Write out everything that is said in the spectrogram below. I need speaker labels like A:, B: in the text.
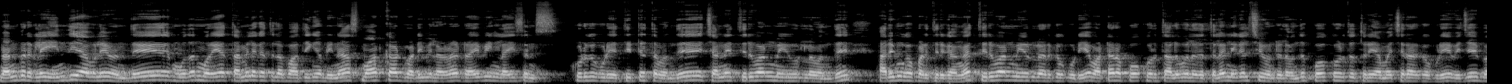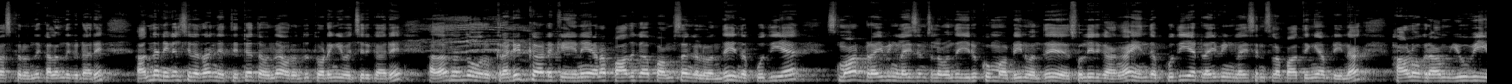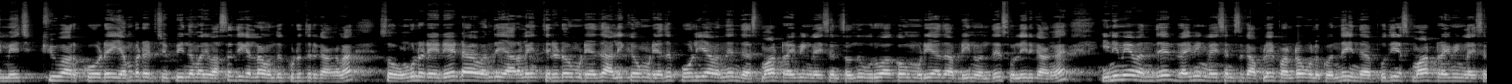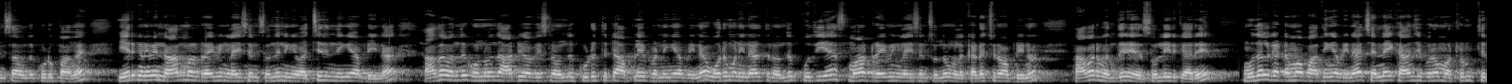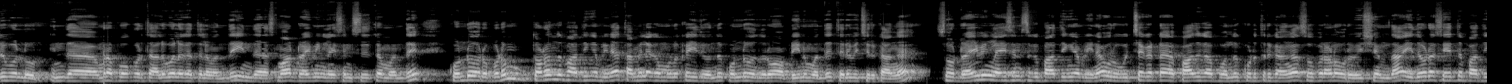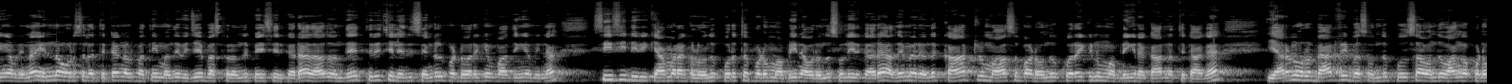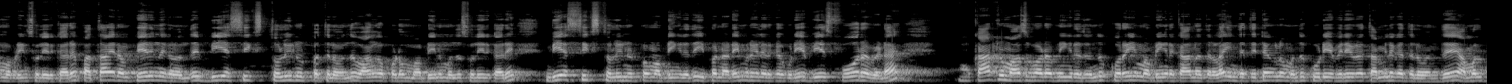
A: நண்பர்களே இந்தியாவிலே வந்து முதன் முறையாக தமிழகத்தில் பார்த்தீங்க அப்படின்னா ஸ்மார்ட் கார்டு வடிவிலான டிரைவிங் லைசன்ஸ் கொடுக்கக்கூடிய திட்டத்தை வந்து சென்னை திருவான்மையூரில் வந்து அறிமுகப்படுத்தியிருக்காங்க. திருவான்மையூரில் இருக்கக்கூடிய வட்டார போக்குவரத்து அலுவலகத்தில் நிகழ்ச்சி ஒன்றில் வந்து போக்குவரத்து துறை அமைச்சராக இருக்கக்கூடிய விஜய் பாஸ்கர் வந்து கலந்துக்கிட்டாரு அந்த நிகழ்ச்சியில் தான் இந்த திட்டத்தை வந்து அவர் வந்து தொடங்கி வச்சிருக்காரு. அதாவது வந்து ஒரு கிரெடிட் கார்டுக்கு இணையான பாதுகாப்பு அம்சங்கள் வந்து இந்த புதிய ஸ்மார்ட் டிரைவிங் லைசன்ஸில் வந்து இருக்கும் அப்படின்னு வந்து சொல்லியிருக்காங்க. இந்த புதிய டிரைவிங் லைசன்ஸில் பார்த்தீங்க அப்படின்னா hologram UV image QR code embedded chip இந்த மாதிரி வசதிகள்லாம் வந்து கொடுத்துருக்காங்களாம் ஸோ உங்களுடைய டேட்டா வந்து யாராலையும் திருடவும் முடியாது அழிக்கவும் முடியாது. போலியாக வந்து இந்த ஸ்மார்ட் டிரைவிங் லைசன்ஸ் வந்து உருவாக்கவும் முடியாது அப்படின்னு வந்து சொல்லியிருக்காங்க. இனிமே வந்து டிரைவிங் லைசன்ஸுக்கு அப்ளை பண்ணுறவங்களுக்கு வந்து இந்த புதிய ஸ்மார்ட் டிரைவிங் லைசன்ஸாக வந்து கொடுப்பாங்க. ஏற்கனவே நார்மல் டிரைவிங் லைசன்ஸ் வந்து நீங்கள் வச்சுருந்தீங்க அப்படின்னா அதை வந்து கொண்டு வந்து ஆர்டிஓ ஆஃபீஸில் வந்து கொடுத்துட்டு அப்ளை பண்ணீங்க அப்படின்னா ஒரு மணி நேரத்தில் வந்து புதிய ஸ்மார்ட் டிரைவிங் லைசன்ஸ் வந்து உங்களுக்கு கிடச்சிரும் அப்படின்னு அவர் வந்து சொல்லியிருக்காரு. முதல் கட்டமாக பார்த்தீங்க அப்படின்னா சென்னை காஞ்சிபுரம் மற்றும் திருவள்ளூர். இந்த நகர போக்குவரத்து அலுவலகத்தில் வந்து இந்த ஸ்மார்ட் டிரைவிங் லைசன்ஸ் சிஸ்டம் வந்து கொண்டு வரப்படும். தொடர்ந்து பார்த்தீங்க அப்படின்னா தமிழகம் முழுக்க இது வந்து கொண்டு வந்துடும் அப்படின்னு வந்து தெரிவிச்சிருக்காங்க. ஸோ டிரைவிங் லைசன்ஸுக்கு பார்த்தீங்க அப்படின்னா ஒரு உச்சகட்ட பாதுகாப்பு வந்து கொடுத்துருக்காங்க. சூப்பரான ஒரு விஷயம் தான். இதோட சேர்த்து பார்த்தீங்க அப்படின்னா இன்னும் ஒரு சில திட்டங்கள் பற்றியும் வந்து விஜயபாஸ்கர் வந்து பேசியிருக்காரு. அதாவது வந்து திருச்சியிலேருந்து செங்கல்பட்டு வரைக்கும் பார்த்தீங்க அப்படின்னா சிசிடிவி கேமராக்கள் வந்து பொருத்தப்படும் அப்படின்னு அவர் வந்து சொல்லியிருக்காரு. அதே மாதிரி வந்து காற்று மாசுபாடு வந்து குறைக்கணும் அப்படிங்கிற காரணத்துக்காக இரநூறு பேட்டரி பஸ் வந்து புதுசாக வந்து வாங்கப்படும் அப்படின்னு சொல்லி சொல்லியிருக்காரு. பத்தாயிரம் பேருந்துகள் வந்து பிஎஸ் சிக்ஸ் தொழில்நுட்பத்தில் வந்து வாங்கப்படும் அப்படின்னு வந்து சொல்லியிருக்காரு. பிஎஸ் சிக்ஸ் தொழில்நுட்பம் அப்படிங்கிறது இப்போ நடைமுறையில் இருக்கக்கூடிய பிஎஸ் ஃபோரை விட காற்று மாசுபாடு அப்படிங்கிறது வந்து குறையும் அப்படிங்கிற காரணத்தினால இந்த திட்டங்களும் வந்து கூடிய விரைவில் தமிழகத்தில் வந்து அமல்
